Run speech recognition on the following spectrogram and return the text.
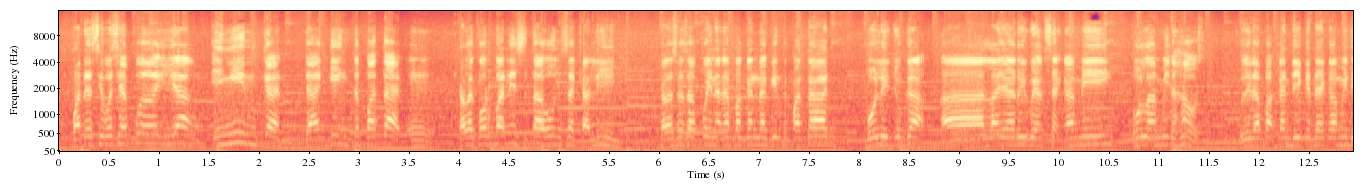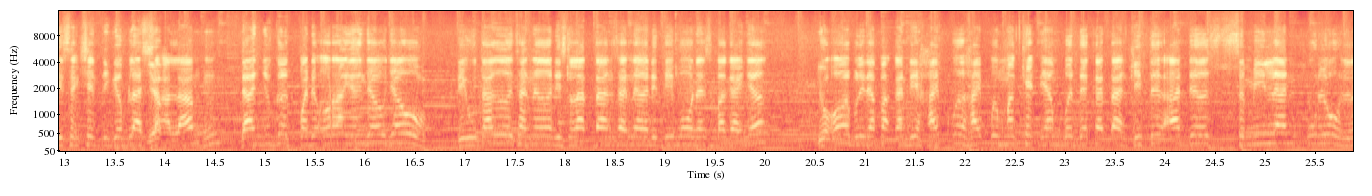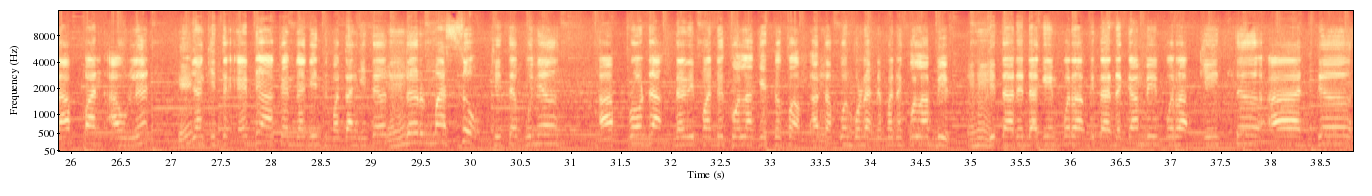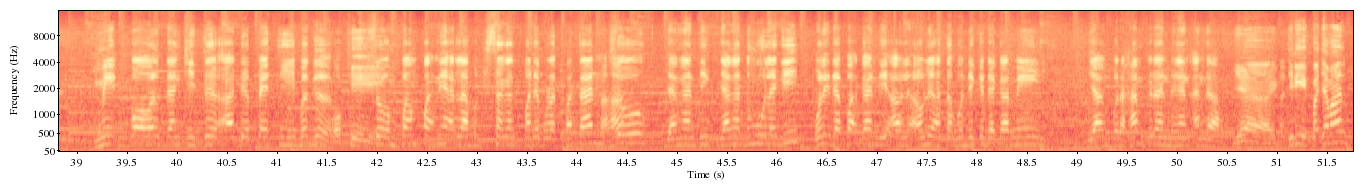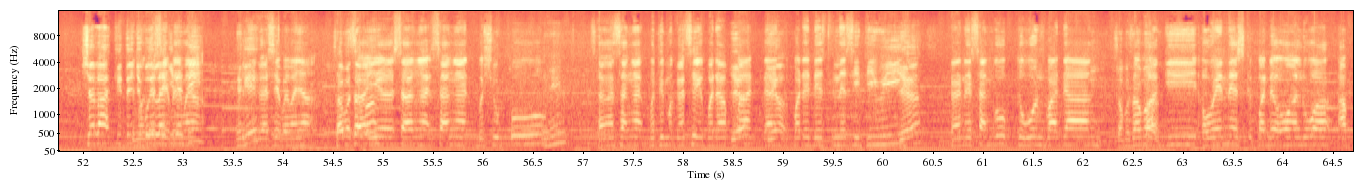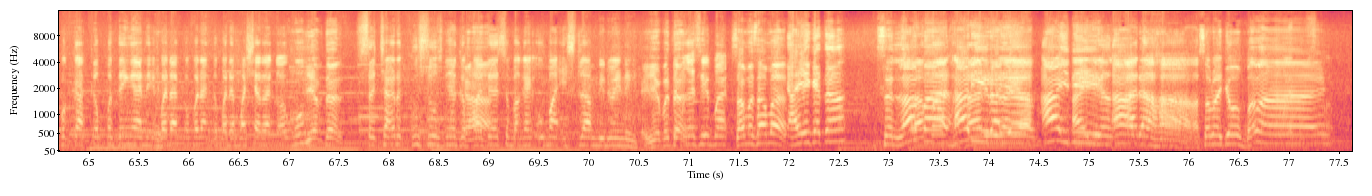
pada siapa-siapa yang inginkan daging tempatan. Hmm. Kalau korban ni setahun sekali. Kalau sesiapa yang nak dapatkan daging tempatan, boleh juga uh, layari website kami, Kola Meat House. Boleh dapatkan di kedai kami di Section 13 Shah Yep. Alam Mhm. dan juga kepada orang yang jauh-jauh di utara sana, di selatan sana, di timur dan sebagainya. You all boleh dapatkan di hyper-hypermarket yang berdekatan. Kita ada 98 outlet Okey. yang kita edarkan daging tempatan kita Hmm. termasuk kita punya uh, produk daripada Kola Cattle Farm ataupun produk daripada Kola Beef. Mhm. Kita ada daging perap, kita ada kambing perap, kita ada meatball dan kita ada patty burger. Okey. So empat-empat ni adalah berkisarkan kepada produk tempatan. Aha. So jangan jangan tunggu lagi. Boleh dapatkan di outlet-outlet ataupun di kedai kami yang berhampiran dengan anda. Ya. Jadi Pak Jamal, insyaAllah kita jumpa lagi nanti. banyak. Okey? Terima kasih banyak. Sama-sama. Saya sangat-sangat bersyukur. Mhm. Sangat-sangat berterima kasih kepada Afat Ya, dan ya. kepada Destinasi TV Ya. Kerana sanggup turun padang Sama-sama. bagi awareness kepada orang luar apakah kepentingan ibadah kepada kepada masyarakat umum Ya, betul. secara khususnya kepada Ha. sebagai umat Islam di dunia ini. Ya betul. Terima kasih Afat. Sama-sama. Akhir kata, selamat, Selamat Hari, Hari Raya Raya Aidil Aidil Adha. Adha. Assalamualaikum. Bye bye.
